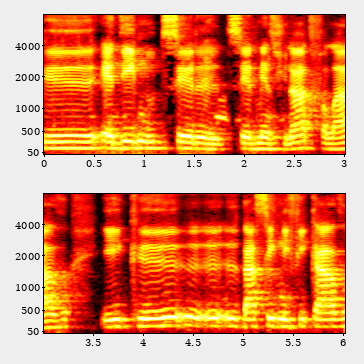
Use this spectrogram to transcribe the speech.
que é digno de ser, de ser mencionado, falado e que uh, dá significado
